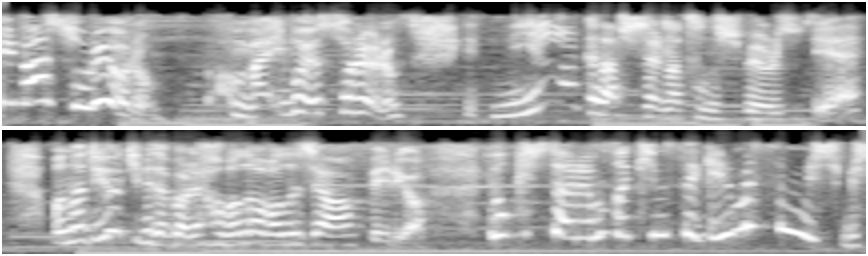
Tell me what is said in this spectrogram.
Ben soruyorum. Ben böyle soruyorum. Niye arkadaşlarına tanışmıyoruz diye. Bana diyor ki bir de böyle havalı havalı cevap veriyor. Yok işte aramıza kimse girmesinmişmiş.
